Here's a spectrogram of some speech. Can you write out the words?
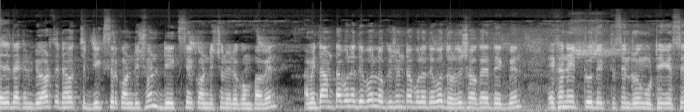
এই যে দেখেন ভিওয়ার্স এটা হচ্ছে ডিক্সের কন্ডিশন ডিক্সের কন্ডিশন এরকম পাবেন। আমি দামটা বলে দেবো লোকেশনটা বলে দেবো, ধৈর্য সহকারে দেখবেন। এখানে একটু দেখতেছেন রং উঠে গেছে।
